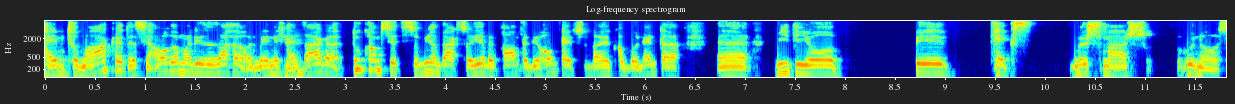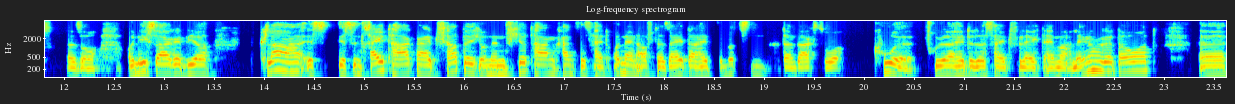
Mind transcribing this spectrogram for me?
Time to Market ist ja auch immer diese Sache. Und wenn ich halt mhm. halt sage, du kommst jetzt zu mir und sagst so, hier, wir brauchen für die Homepage eine neue Komponente, äh, Video, Bild, Text, Mischmasch, who knows. Also, und ich sage dir, klar, ist, ist in drei Tagen halt fertig und in vier Tagen kannst du es halt online auf der Seite halt benutzen. Dann sagst du, cool. Früher hätte das halt vielleicht einfach länger gedauert, äh,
